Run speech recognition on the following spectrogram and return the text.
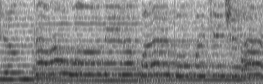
想到我？你还会不会继续爱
